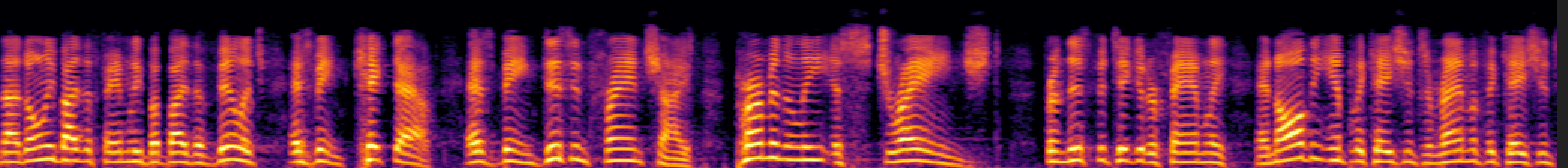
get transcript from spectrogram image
not only by the family but by the village as being kicked out, as being disenfranchised, permanently estranged from this particular family and all the implications and ramifications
